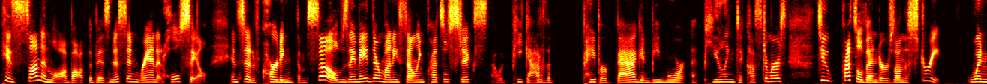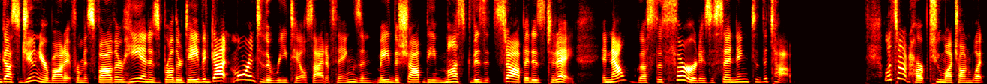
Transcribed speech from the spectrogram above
His son in law bought the business and ran it wholesale. Instead of carting themselves, they made their money selling pretzel sticks that would peek out of the paper bag and be more appealing to customers to pretzel vendors on the street. When Gus Jr. bought it from his father, he and his brother David got more into the retail side of things and made the shop the must visit stop it is today. And now Gus III is ascending to the top. Let's not harp too much on what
